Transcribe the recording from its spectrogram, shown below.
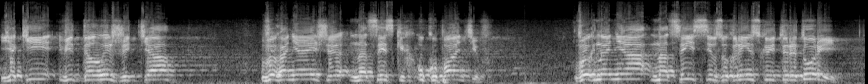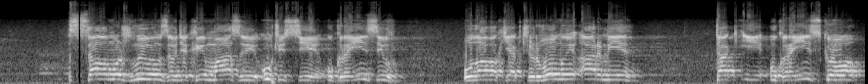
які віддали життя, виганяючи нацистських окупантів. Вигнання нацистів з української території стало можливим завдяки масовій участі українців у лавах як Червоної армії, так і українського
